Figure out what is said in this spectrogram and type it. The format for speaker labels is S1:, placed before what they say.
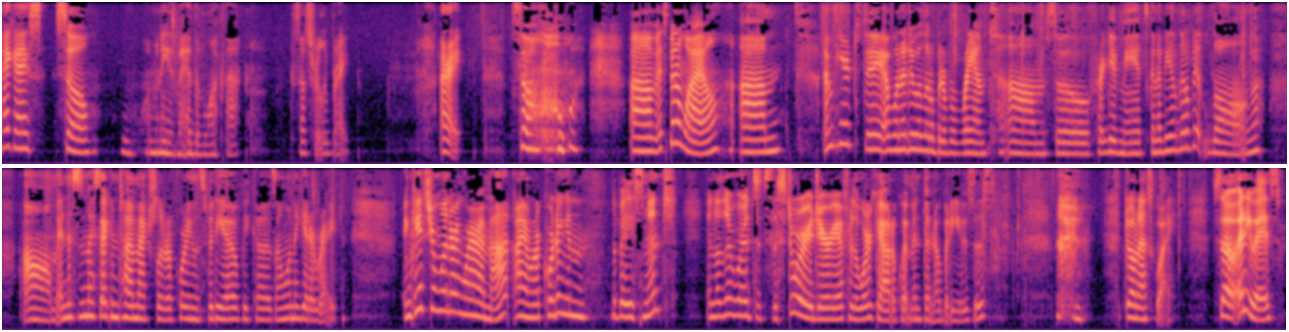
S1: Hi guys. So, ooh, I'm going to use my head to block that because that's really bright. All right. So, um, it's been a while. Um, I'm here today. I want to do a little bit of a rant. Um, so forgive me. It's going to be a little bit long. Um, and this is my second time actually recording this video because I want to get it right. In case you're wondering where I'm at, I am recording in the basement. In other words, it's the storage area for the workout equipment that nobody uses. Don't ask why. So, anyways,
